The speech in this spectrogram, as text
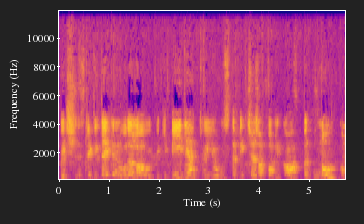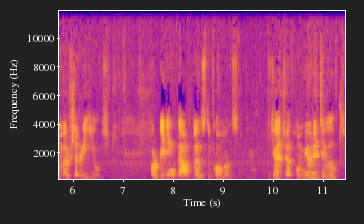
which strictly taken would allow Wikipedia to use the pictures of public art, but non-commercial reuse, forbidding the uploads to commons. Due to a community vote,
